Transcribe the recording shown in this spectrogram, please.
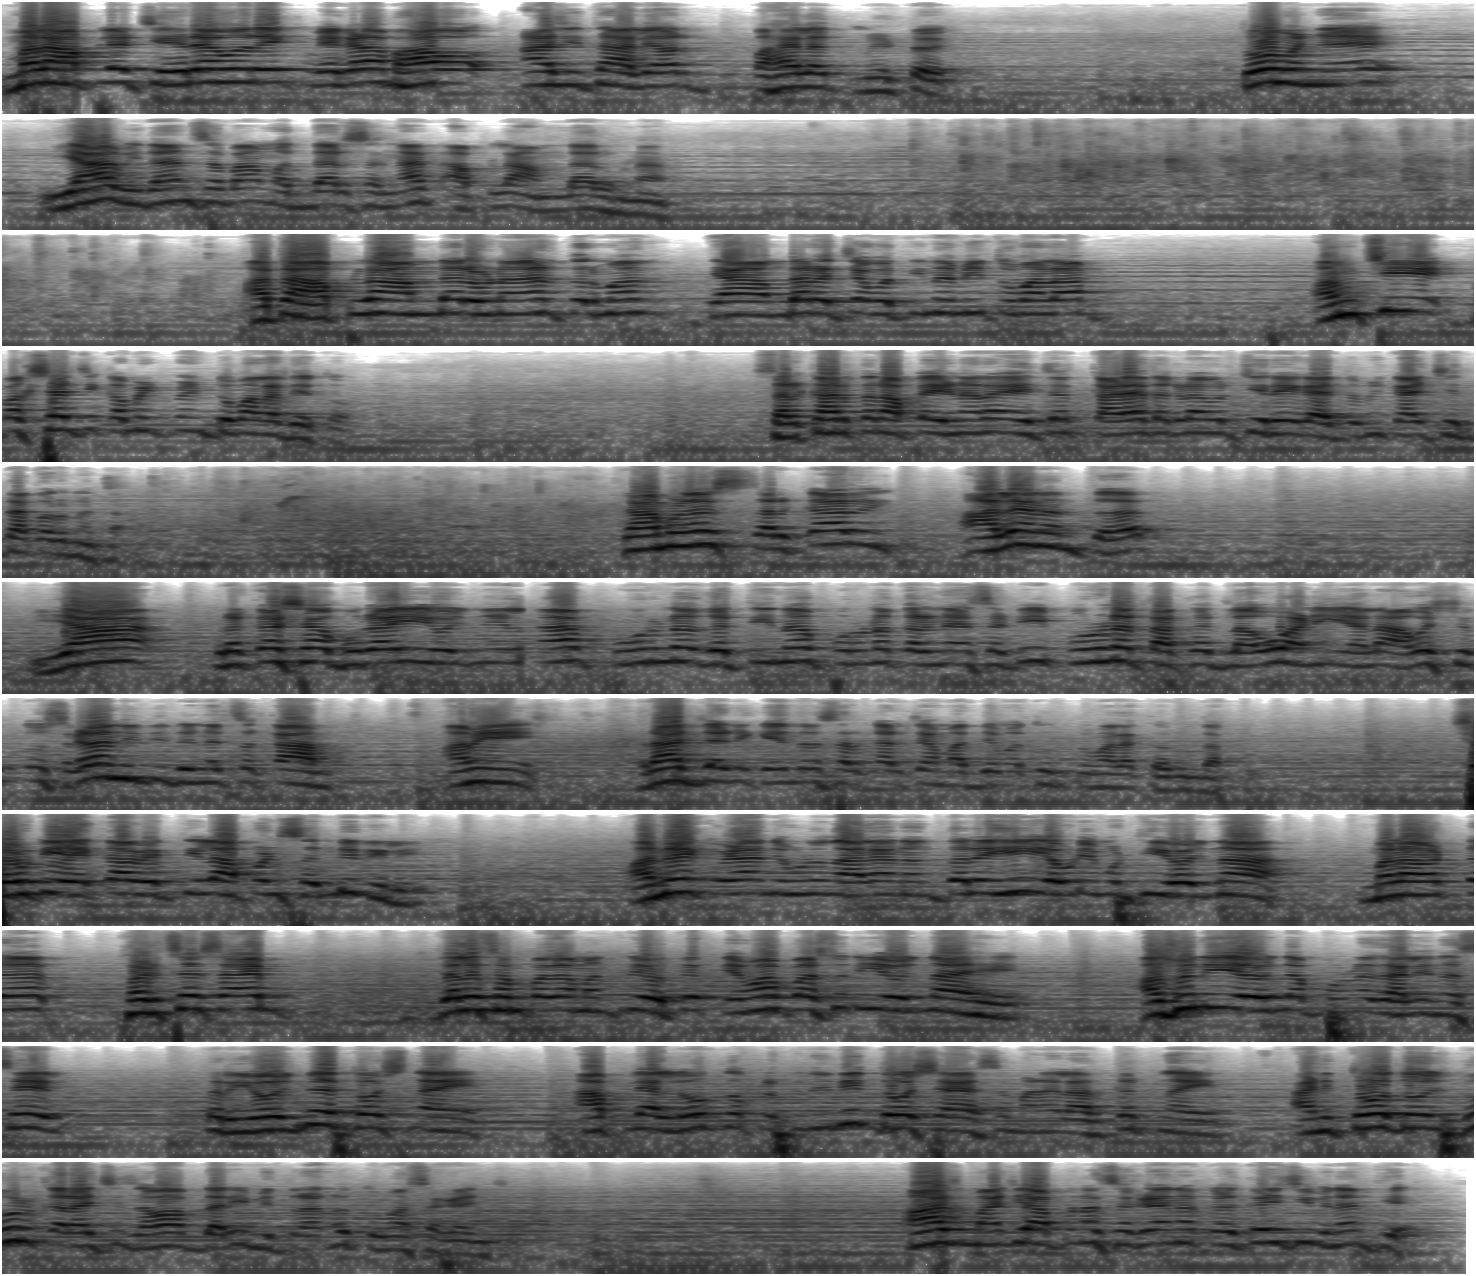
मला आपल्या चेहऱ्यावर एक वेगळा भाव आज इथं आल्यावर पाहायला मिळतोय. तो म्हणजे या विधानसभा मतदारसंघात आपला आमदार होणार. आता आपला आमदार होणार तर मग त्या आमदाराच्या वतीनं मी तुम्हाला आमची पक्षाची कमिटमेंट तुम्हाला देतो. सरकार तर आपल्या येणाऱ्या याच्यात काळ्या दगडावरची रेग आहे. तुम्ही काय चिंता करू नका. त्यामुळं सरकार आल्यानंतर या प्रकाशा बुराई योजनेला पूर्ण गतीनं पूर्ण करण्यासाठी पूर्ण ताकद लावू आणि याला आवश्यक तो सगळा निधी देण्याचं काम आम्ही राज्य आणि केंद्र सरकारच्या माध्यमातून तुम्हाला करून दाखवू. शेवटी एका व्यक्तीला आपण संधी दिली. अनेक वेळा निवडून आल्यानंतरही एवढी मोठी योजना मला वाटतं खडसे साहेब जलसंपदा मंत्री होते तेव्हापासून ही योजना आहे. अजूनही ही योजना पूर्ण झाली नसेल तर योजनेत दोष नाही. आपल्या लोकप्रतिनिधीत दोष आहे असं म्हणायला हरकत नाही. आणि तो दोष दूर करायची जबाबदारी मित्रांनो तुम्हा सगळ्यांची. आज माझी आपणा सगळ्यांना कळकळीची विनंती आहे.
